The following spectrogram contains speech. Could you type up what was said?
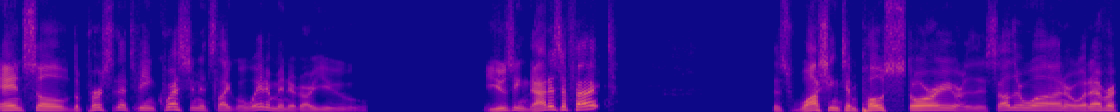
And so the person that's being questioned it's like well wait a minute are you using that as a fact? This washington post story or this other one or whatever.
